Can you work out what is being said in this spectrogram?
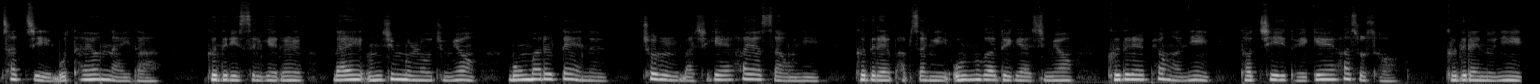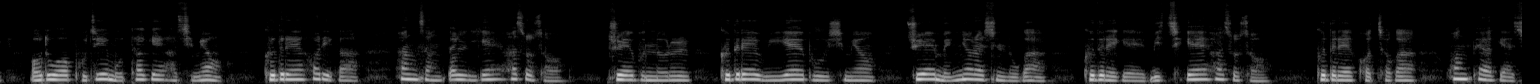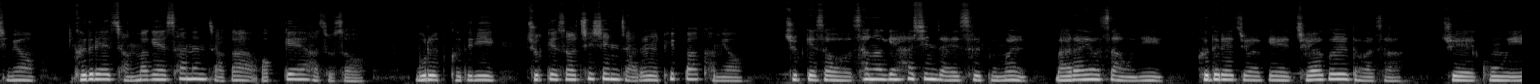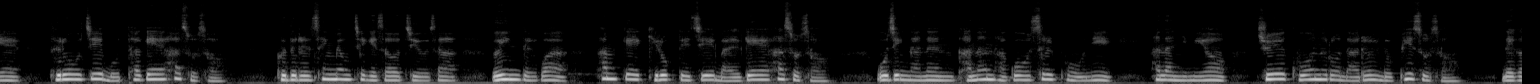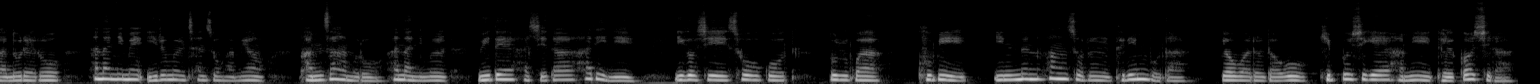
찾지 못하였나이다. 그들이 쓸개를 나의 음식물로 주며 목마를 때에는 초를 마시게 하였사오니 그들의 밥상이 올무가 되게 하시며 그들의 평안이 덫이 되게 하소서. 그들의 눈이 어두워 보지 못하게 하시며 그들의 허리가 항상 떨리게 하소서. 주의 분노를 그들의 위에 부으시며 주의 맹렬하신 노가 그들에게 미치게 하소서. 그들의 거처가 황폐하게 하시며 그들의 장막에 사는 자가 없게 하소서. 무릇 그들이 주께서 치신 자를 핍박하며 주께서 상하게 하신 자의 슬픔을 말하여 싸우니 그들의 죄악에 죄악을 더하사 주의 공의에 들어오지 못하게 하소서. 그들을 생명책에서 지우사 의인들과 함께 기록되지 말게 하소서. 오직 나는 가난하고 슬프오니 하나님이여 주의 구원으로 나를 높이소서. 내가 노래로 하나님의 이름을 찬송하며 감사함으로 하나님을 위대하시다 하리니 이것이 소곧 뿔과 굽이 있는 황소를 드림보다 여호와를 더욱 기쁘시게 함이 될 것이라.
